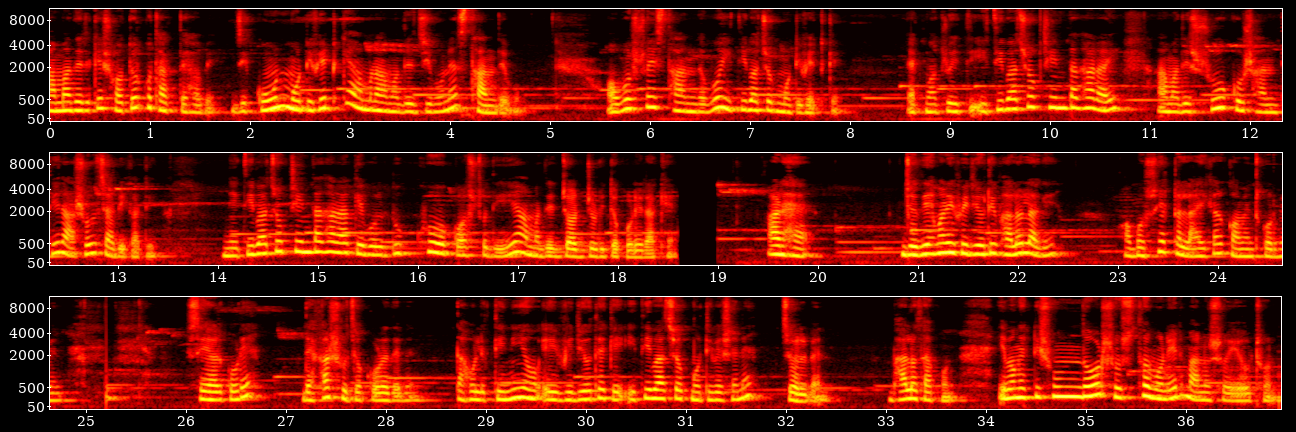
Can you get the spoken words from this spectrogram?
আমাদেরকে সতর্ক থাকতে হবে যে কোন মোটিভেটকে আমরা আমাদের জীবনে স্থান দেব। অবশ্যই স্থান দেব ইতিবাচক মোটিভেটকে একমাত্র ইতি, ইতিবাচক চিন্তাধারাই আমাদের সুখ ও শান্তির আসল চাবিকাঠি। নেতিবাচক চিন্তাধারা কেবল দুঃখ ও কষ্ট দিয়ে আমাদের জর্জরিত করে রাখে। আর হ্যাঁ যদি আমার এই ভিডিওটি ভালো লাগে, অবশ্যই একটা লাইক আর কমেন্ট করবেন। শেয়ার করে দেখার সুযোগ করে দেবেন। তাহলে তিনিও এই ভিডিও থেকে ইতিবাচক মোটিভেশনে চলবেন। ভালো থাকুন এবং একটি সুন্দর, সুস্থ মনের মানুষ হয়ে উঠুন।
